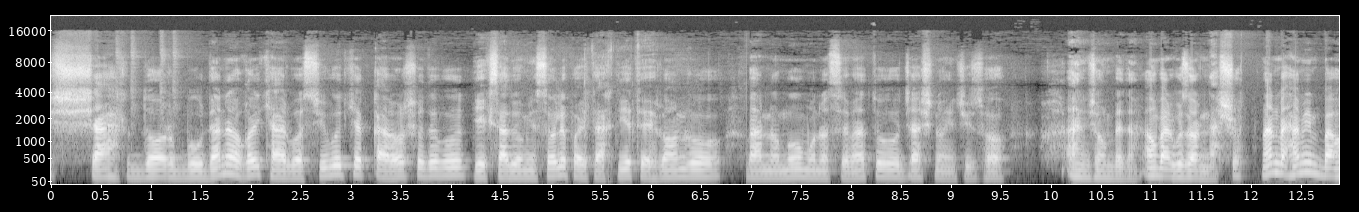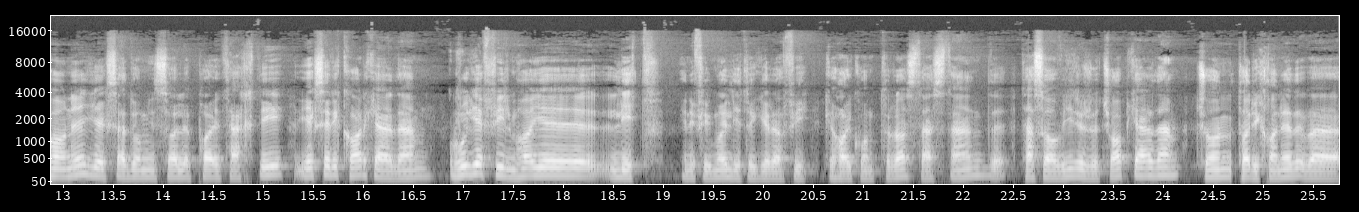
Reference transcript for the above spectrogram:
شهردار بودن آقای کرباسی بود که قرار شده بود یک صدومین سال پایتختی تهران رو برنامه و مناسبت و جشن و این چیزها انجام بدن. اما برگزار نشد. من به همین بهانه یک صدومین سال پایتختی یک سری کار کردم روی فیلم های لیت یعنی فیلم های لیتوگرافی که های کنتراست هستند تصاویر رو چاپ کردم چون تاریخانه و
